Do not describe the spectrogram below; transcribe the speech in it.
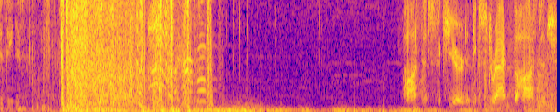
activated. Hostage secured. Extract the hostage.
